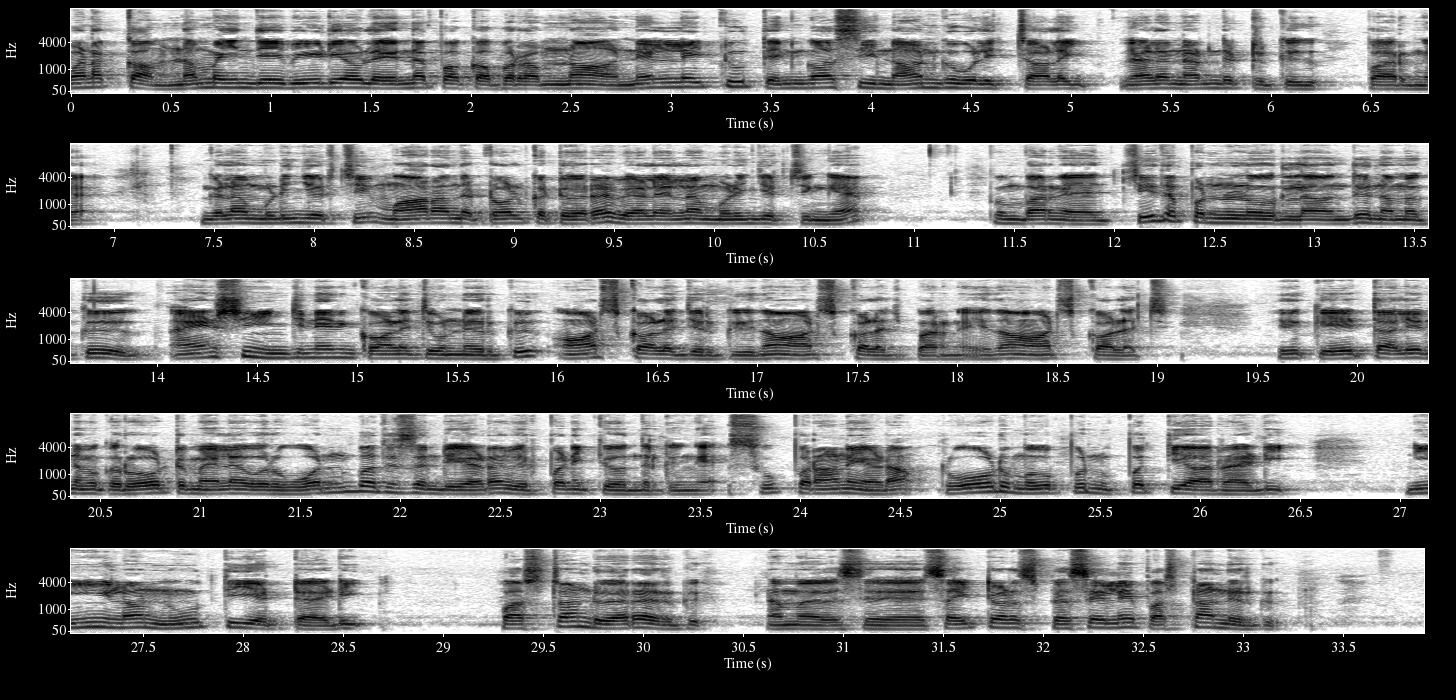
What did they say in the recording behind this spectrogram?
வணக்கம். நம்ம இந்த வீடியோவில் என்ன பார்க்க போகிறோம்னா நெல்லை டு தென்காசி நான்கு வழிச்சாலை வேலை நடந்துகிட்ருக்கு பாருங்கள் இங்கெல்லாம் முடிஞ்சிருச்சு. மாறாந்த டோல்கட்டு வர வேலையெல்லாம் முடிஞ்சிருச்சுங்க. இப்போ பாருங்கள் சீதப்பநல்லூரில் வந்து நமக்கு ஐன்ஸ்டீன் இன்ஜினியரிங் காலேஜ் ஒன்று இருக்குது ஆர்ட்ஸ் காலேஜ் இருக்குது இதுதான் ஆர்ட்ஸ் காலேஜ் பாருங்கள் இதுதான் ஆர்ட்ஸ் காலேஜ் இதுக்கு ஏற்றாலே நமக்கு ரோட்டு மேலே ஒரு ஒன்பது சென்ட் இடம் விற்பனைக்கு வந்திருக்குங்க. சூப்பரான இடம். ரோடு முகப்பு முப்பத்தி ஆறு அடி. நீளம் நூற்றி எட்டு அடி. பஸ் ஸ்டாண்டு வேறு இருக்குது நம்ம சைட்டோட ஸ்பெஷல்லே பஸ் ஸ்டாண்டு இருக்குது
